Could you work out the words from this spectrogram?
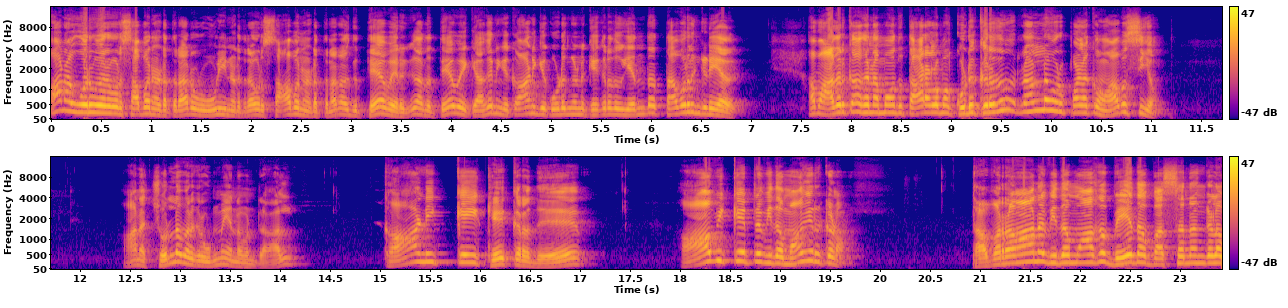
ஆனால் ஒருவர் ஒரு சபை நடத்துகிறார் ஒரு ஊழி நடத்துகிறார் ஒரு சாபம் நடத்துகிறார் அதுக்கு தேவை இருக்குது அந்த தேவைக்காக நீங்கள் காணிக்கை கொடுங்கன்னு கேட்குறது எந்த தவறும் கிடையாது. அப்போ அதற்காக நம்ம வந்து தாராளமாக கொடுக்கறதும் நல்ல ஒரு பழக்கம் அவசியம். ஆனால் சொல்ல வருகிற உண்மை என்னவென்றால் காணிக்கை கேட்கறது ஆவிக்கேற்ற விதமாக இருக்கணும். தவறான விதமாக வேத வசனங்களை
